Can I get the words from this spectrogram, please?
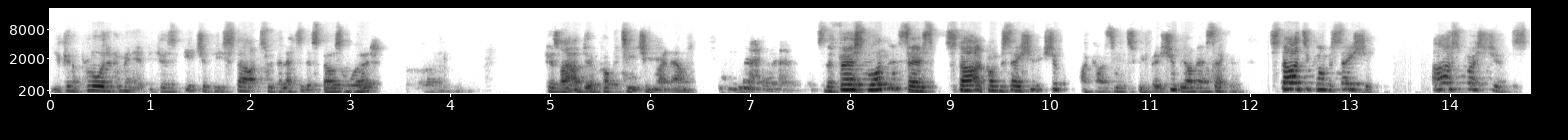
You can applaud in a minute because each of these starts with a letter that spells a word. Because like, I'm doing proper teaching right now. So the first one says start a conversation. It should I can't see the screen, but it should be on there second. Start a conversation. Ask questions.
